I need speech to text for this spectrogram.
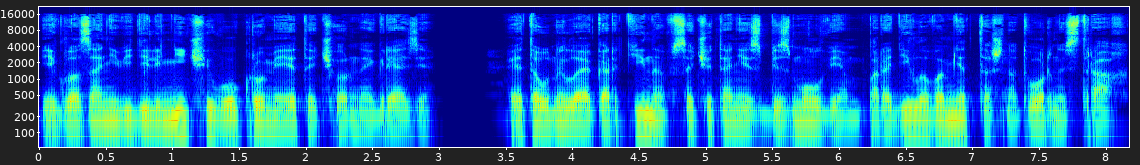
и глаза не видели ничего, кроме этой черной грязи. Эта унылая картина в сочетании с безмолвием породила во мне тошнотворный страх,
